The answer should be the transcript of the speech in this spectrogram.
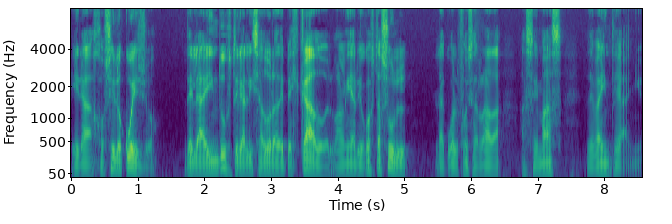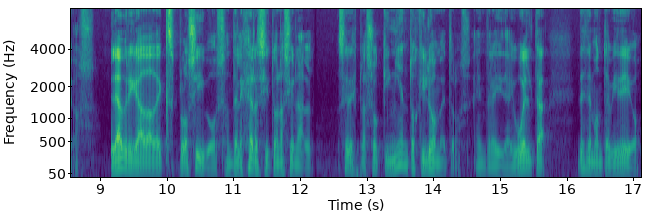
Era José Locuello, de la industrializadora de pescado del balneario Costa Azul, la cual fue cerrada hace más de 20 años. La Brigada de Explosivos del Ejército Nacional se desplazó 500 kilómetros entre ida y vuelta desde Montevideo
